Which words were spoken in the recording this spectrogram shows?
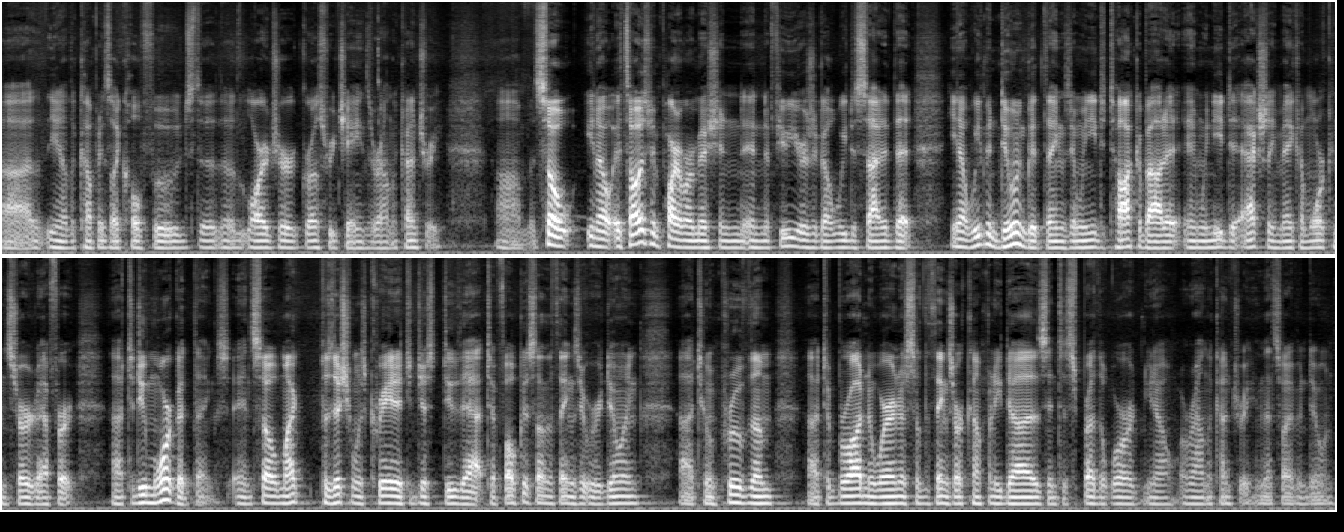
Uh, you know, the companies like Whole Foods, the, the larger grocery chains around the country. Um, so, you know, it's always been part of our mission. And a few years ago, we decided that, you know, we've been doing good things and we need to talk about it and we need to actually make a more concerted effort uh, to do more good things. And so my position was created to just do that, to focus on the things that we were doing, uh, to improve them, uh, to broaden awareness of the things our company does, and to spread the word, you know, around the country. And that's what I've been doing.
